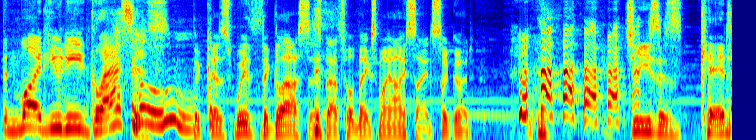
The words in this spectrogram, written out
Then why do you need glasses? Oh, because with the glasses, that's what makes my eyesight so good. Jesus, kid.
